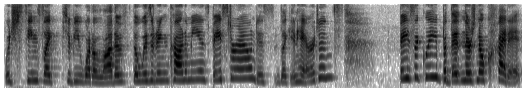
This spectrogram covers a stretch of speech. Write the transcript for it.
which seems like to be what a lot of the wizarding economy is based around is like inheritance, basically. But then there's no credit.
